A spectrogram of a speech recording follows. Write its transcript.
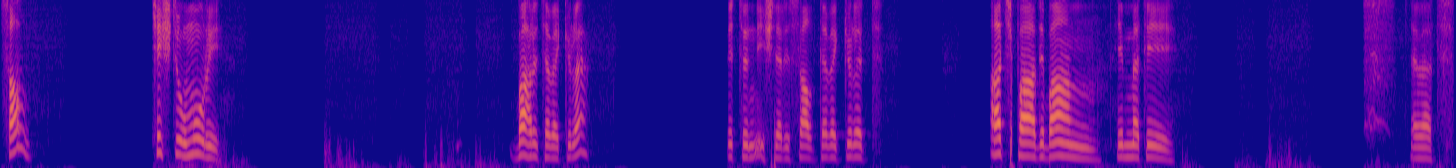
Sal keşti umuri bahri tevekküle bütün işleri sal tevekkül et. Aç padiban himmeti. Evet.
